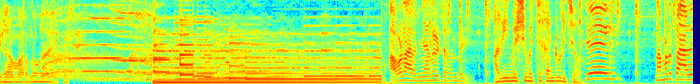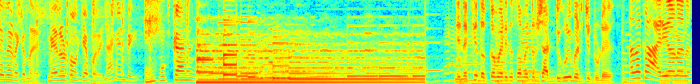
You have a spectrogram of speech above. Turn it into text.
ഇടാൻ മറന്നുപോയതായിരിക്കുമല്ലേ അവൾ അറിഞ്ഞാണ് ഇട്ടിട്ടുണ്ട്. അത് ഈ മെഷീൻ വെച്ച് കണ്ടുപിടിച്ചോ? ഏയ് നമ്മൾ താഴെയിൽ കിടക്കുന്നത്. മേലോട്ട് നോക്കിയാ പോരെ. ഞാൻ കണ്ട്. ഏ? മുക്കാണ്. നിനക്ക് ഇതൊക്കെ മേടിക്കുന്ന സമയത്ത് ഒരു ഷഡ്ഡി കൂടി മേടിച്ചിട്ടൂടെ? അതൊക്കെ ആര് കാണാനാ?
